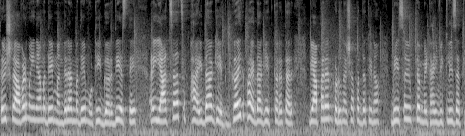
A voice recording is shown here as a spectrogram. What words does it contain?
तर श्रावण महिन्यामध्ये मंदिरांमध्ये मोठी गर्दी असते आणि याचाच फायदा घेत गैरफायदा घेत खरं तर व्यापाऱ्यांकडून अशा पद्धतीनं भेसळयुक्त मिठाई विकली जाते.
